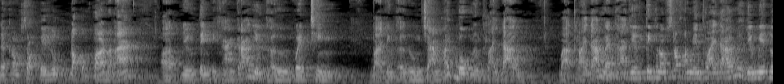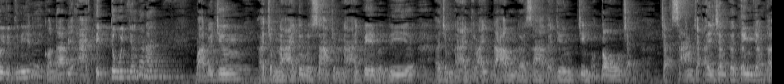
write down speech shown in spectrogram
នៅក្នុងស្រុកពេលលក់17ដុល្លារយើងទិញពីខាងក្រៅយើងត្រូវ waiting បាទយើងត្រូវរងចាំហើយបូកនឹងថ្លៃដើមបាទថ្លៃដើមមិនមែនថាយើងទិញក្នុងស្រុកអត់មានថ្លៃដើមទេយើងមានដូចតែគ្នាទេគ្រាន់តែវាអាចតិចតួចអញ្ចឹងណាបាទដូចយើងចំណាយទូរស័ព្ទចំណាយពេលវេលាចំណាយថ្លៃដើមដោយសារតែយើងជិះម៉ូតូចាក់ចាក់សាំងចាក់អីចឹងទៅទិញអញ្ចឹងទៅ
